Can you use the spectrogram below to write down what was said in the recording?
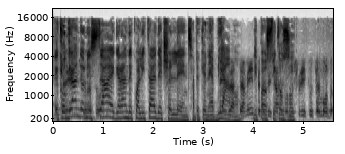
E con cioè, grande onestà e grande qualità ed eccellenza, perché ne abbiamo di posti così. in tutto il mondo.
